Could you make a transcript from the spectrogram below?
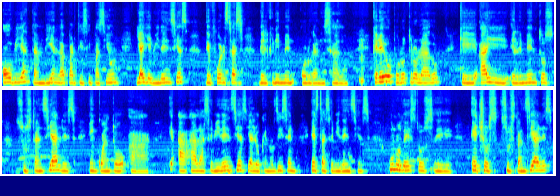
obvia también la participación y hay evidencias de fuerzas del crimen organizado. Creo, por otro lado, que hay elementos sustanciales en cuanto a, a, las evidencias y a lo que nos dicen estas evidencias. Uno de estos eh, hechos sustanciales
